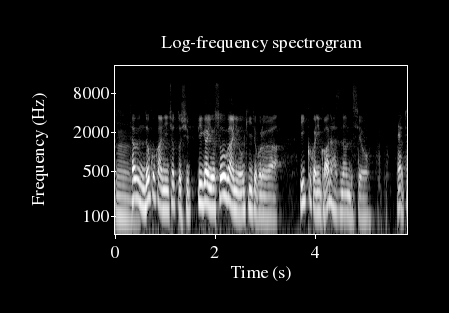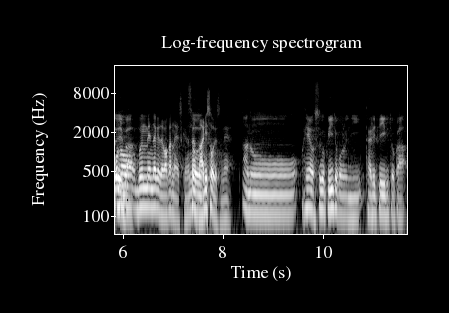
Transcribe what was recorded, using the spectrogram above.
うん、多分どこかにちょっと出費が予想外に大きいところが1個か2個あるはずなんですよ。ね、例えば文面だけで分かんないですけどなんかありそうですね。あの部屋をすごくいいところに借りているとか、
